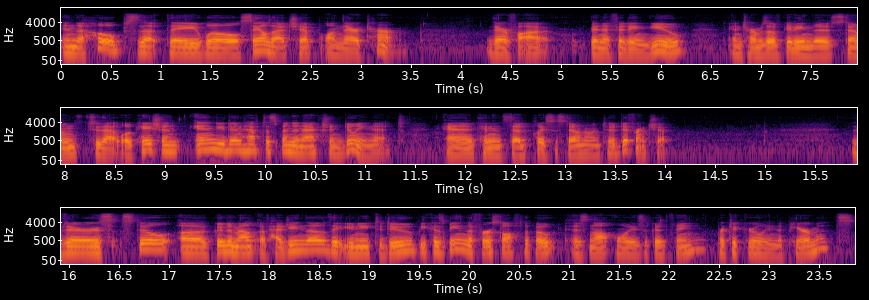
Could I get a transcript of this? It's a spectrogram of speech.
in the hopes that they will sail that ship on their turn, therefore benefiting you in terms of getting the stones to that location, and you didn't have to spend an action doing it, and can instead place a stone onto a different chip. There's still a good amount of hedging though that you need to do because being the first off the boat is not always a good thing, particularly in the pyramids.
